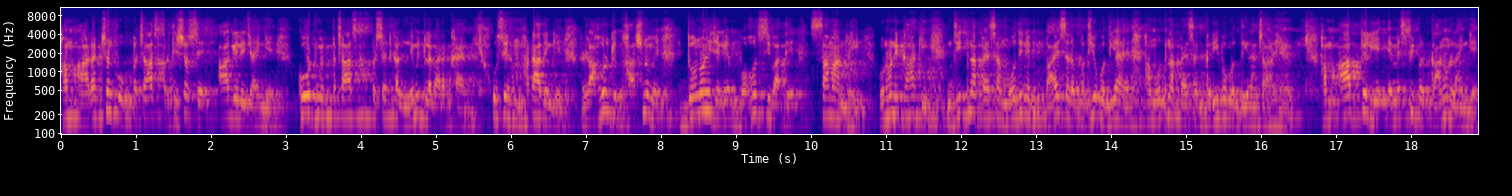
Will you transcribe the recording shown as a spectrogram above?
हम आरक्षण को 50 प्रतिशत से आगे ले जाएँगे। कोर्ट में 50 परसेंट का लिमिट लगा रखा है। उसे हम हटा देंगे। राहुल के भाषणों में दोनों ही जगह बहुत सी बातें समान रही। उन्होंने कहा कि जितना पैसा मोदी ने बाईस अरबपतियों को दिया है, हम उतना पैसा गरीबों को देना चाह रहे हैं। हम आपके लिए एमएसपी पर कानून लाएँगे।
